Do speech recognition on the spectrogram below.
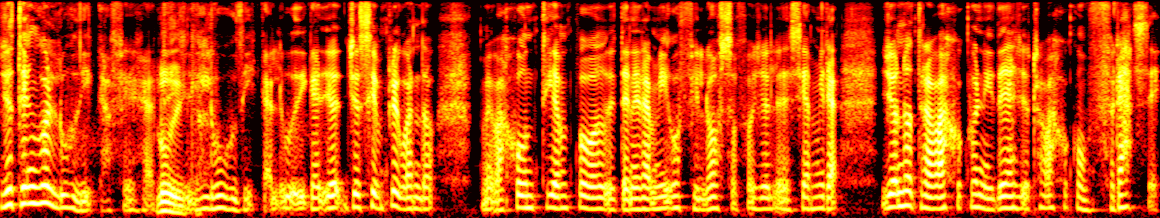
Yo tengo lúdica, fíjate. Lúdica. Lúdica, lúdica. Yo, yo siempre cuando me bajó un tiempo de tener amigos filósofos, yo le decía, mira, yo no trabajo con ideas, yo trabajo con frases.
